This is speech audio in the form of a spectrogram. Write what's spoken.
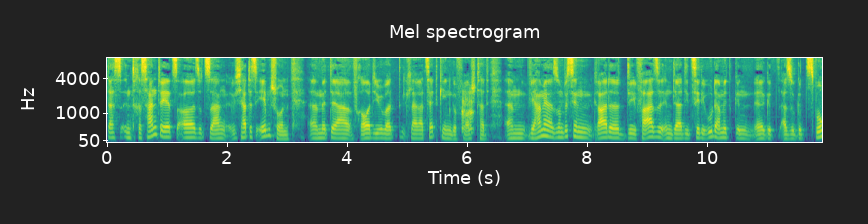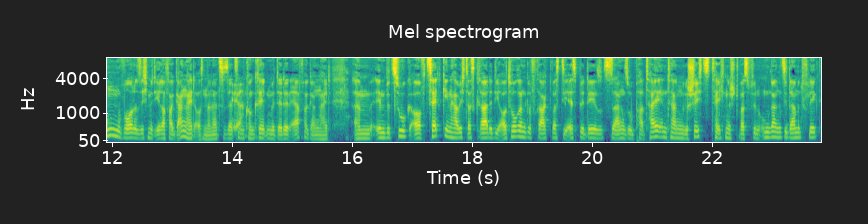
das Interessante jetzt äh, sozusagen, ich hatte es eben schon äh, mit der Frau, die über Clara Zetkin geforscht mhm. hat. Ähm, wir haben ja so ein bisschen gerade die Phase, in der die CDU damit ge äh, ge also gezwungen wurde, sich mit ihrer Vergangenheit auseinanderzusetzen, ja. im Konkreten mit der DDR-Vergangenheit. Ähm, in Bezug auf Zetkin habe ich das gerade die Autorin gefragt, was die SPD sozusagen so parteiintern, geschichtstechnisch, was für einen Umgang sie damit pflegt.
